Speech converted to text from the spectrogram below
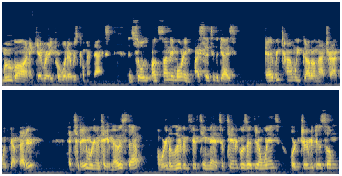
move on and get ready for whatever's coming next. And so on Sunday morning, I said to the guys, every time we've got on that track, we've got better. And today we're going to take another step and we're going to live in 15 minutes. If Tanner goes out there and wins or Jeremy does something,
